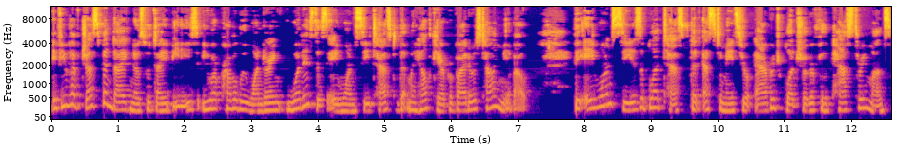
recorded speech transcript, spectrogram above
If you have just been diagnosed with diabetes, you are probably wondering, what is this A1C test that my healthcare provider is telling me about? The A1C is a blood test that estimates your average blood sugar for the past three months,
